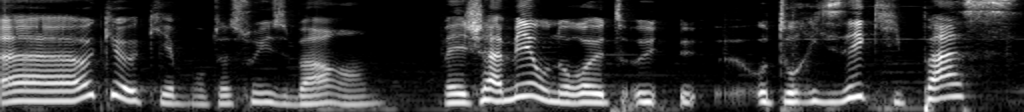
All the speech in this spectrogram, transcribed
Euh, ok, ok, bon, de toute façon, il se barre. hein. Mais jamais on aurait auto- euh, autorisé qu'il passe.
